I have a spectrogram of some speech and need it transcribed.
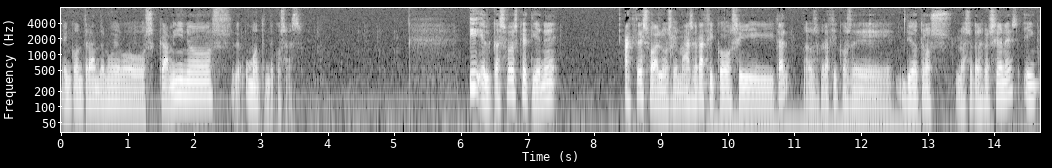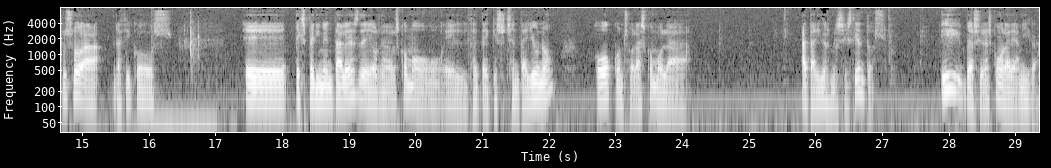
encontrando nuevos caminos un montón de cosas. Y el caso es que tiene acceso a los demás gráficos y tal, a los gráficos de, de otros, las otras versiones e incluso a gráficos eh, experimentales de ordenadores como el ZX81 o consolas como la Atari 2600 y versiones como la de Amiga.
